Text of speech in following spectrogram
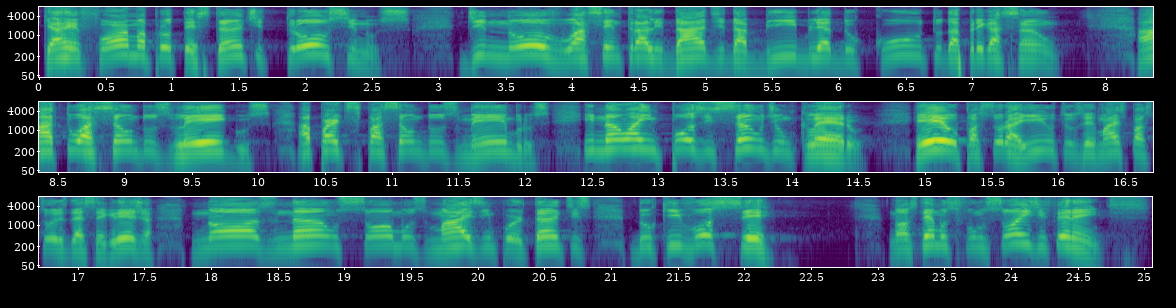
que a reforma protestante trouxe-nos de novo a centralidade da Bíblia, do culto, da pregação, a atuação dos leigos, a participação dos membros e não a imposição de um clero, eu, pastor Ailton os demais pastores dessa igreja, nós não somos mais importantes do que você. Nós temos funções diferentes.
